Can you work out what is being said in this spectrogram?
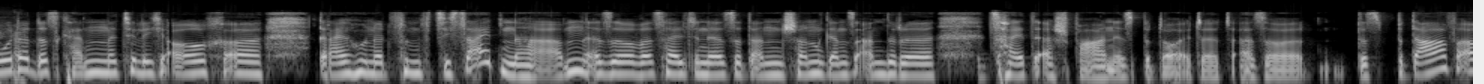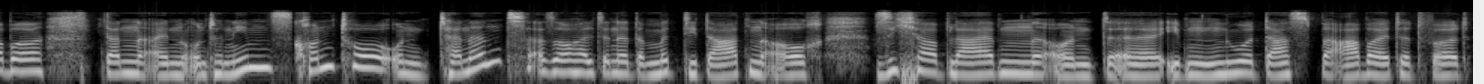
oder das kann natürlich auch 350 äh, Seiten haben. Also was halt in der so dann schon ganz andere Zeitersparnis bedeutet. Also das bedarf aber dann ein Unternehmenskonto und Tenant, also halt in, damit die Daten auch sicher bleiben und äh, eben nur das bearbeitet wird,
